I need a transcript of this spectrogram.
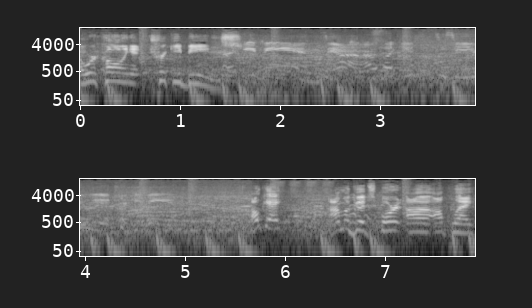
Uh, we're calling it Tricky Beans. Tricky Beans. Yeah, I would like to see you eat a Tricky Bean. Okay, I'm a good sport. Uh, I'll play.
